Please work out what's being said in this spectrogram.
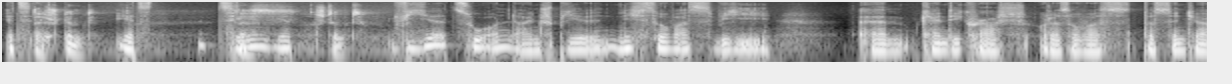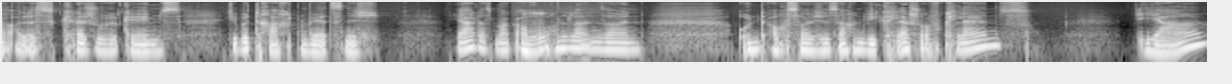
Jetzt, das stimmt. jetzt zählen Das wir, stimmt. wir zu Online-Spielen nicht sowas wie ähm, Candy Crush oder sowas. Das sind ja alles Casual Games. Die betrachten wir jetzt nicht. Ja, das mag auch Mhm. online sein. Und auch solche Sachen wie Clash of Clans. Ja,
